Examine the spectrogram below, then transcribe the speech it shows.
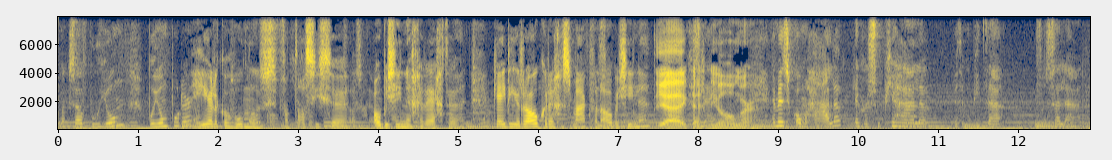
maak zelf bouillon, bouillonpoeder. Heerlijke hummus, fantastische auberginegerechten. Ken je die rokerige smaak van aubergine? Ja, ik krijg nu al honger. En mensen komen halen, lekker soepje halen met een pita of een salade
